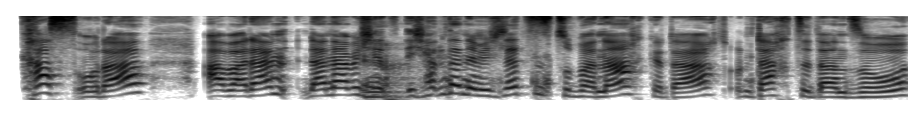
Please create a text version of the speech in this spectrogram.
Krass, oder? Aber dann, dann habe ich Ja. jetzt, ich habe da nämlich letztens drüber nachgedacht und dachte dann so,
